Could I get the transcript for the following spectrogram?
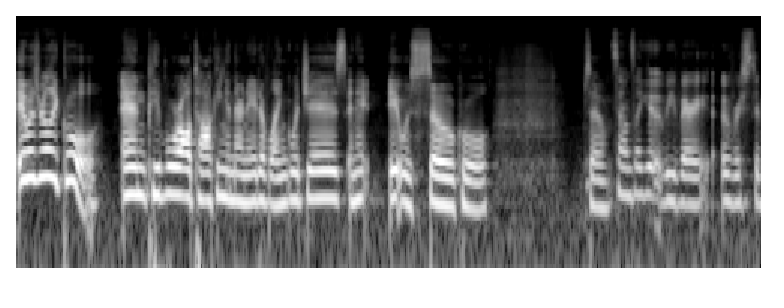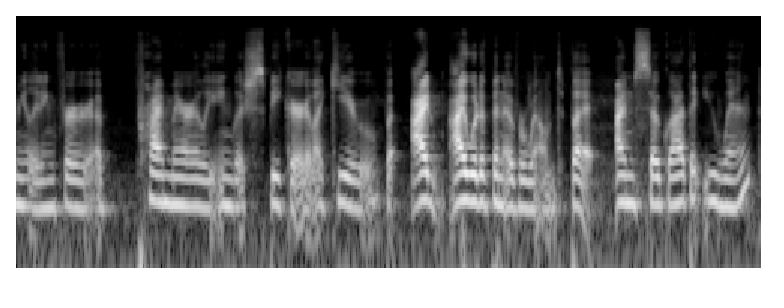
it was really cool and people were all talking in their native languages and it it was so cool so Sounds like it would be very overstimulating for a primarily English speaker like you. But I I would have been overwhelmed. But I'm so glad that you went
